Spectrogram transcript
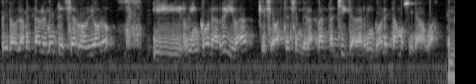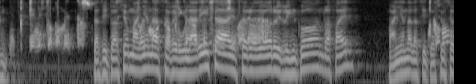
Pero lamentablemente Cerro de Oro y Rincón arriba, que se abastecen de la planta chica de Rincón, estamos sin agua en estos momentos. ¿La situación mañana se regulariza en Cerro de Oro y Rincón, Rafael? Mañana la situación se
